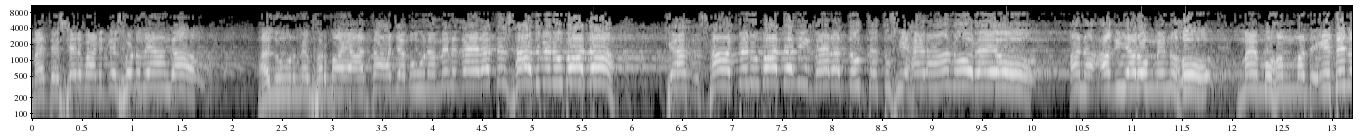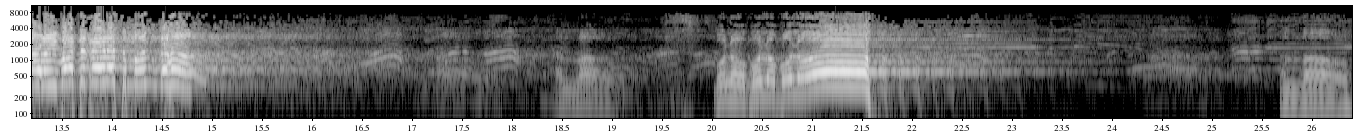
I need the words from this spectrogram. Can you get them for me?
میں تے سر وڈ کے سٹ دیاں گا حضور نے فرمایا تا جبون من غیرت سات مینو بادہ کیا سات مینو بادہ دی غیرت دے تسی حیران ہو رہے ہو؟ انا اغیر من ہو میں محمد اے دے نال ود غیرت مند ہاں اللہ بولو بولو بولو! اللہ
